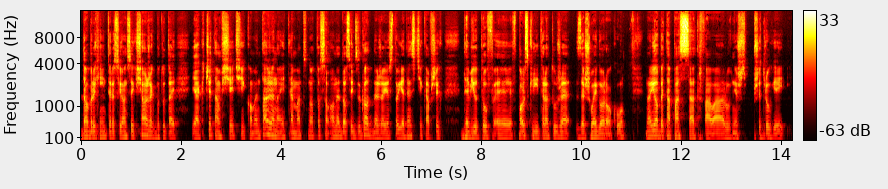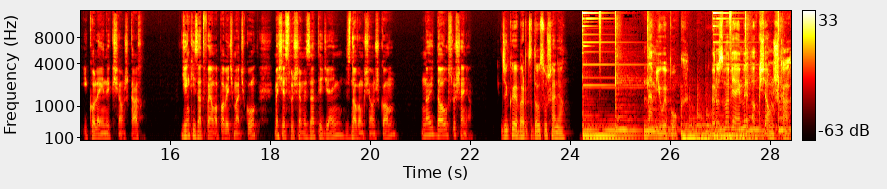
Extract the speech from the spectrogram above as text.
dobrych i interesujących książek, bo tutaj jak czytam w sieci komentarze na jej temat, no to są one dosyć zgodne, że jest to jeden z ciekawszych debiutów y, w polskiej literaturze zeszłego roku. No i oby ta passa trwała również przy drugiej i kolejnych książkach. Dzięki za Twoją opowieść, Maćku. My się słyszymy za tydzień z nową książką. No i do usłyszenia. Dziękuję bardzo, do usłyszenia. Na miły Bóg. Rozmawiajmy o książkach.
